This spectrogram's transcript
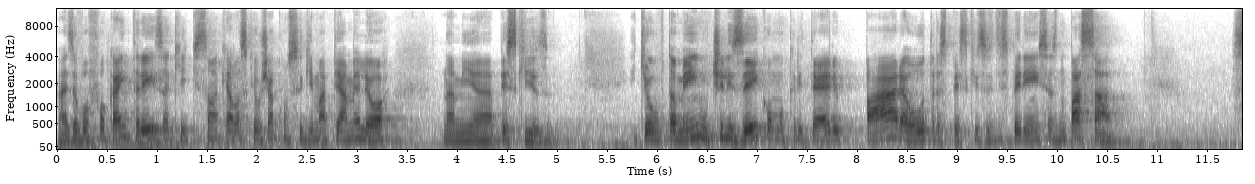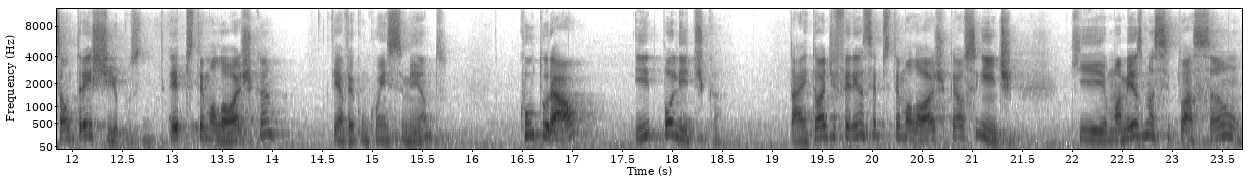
mas eu vou focar em três aqui, que são aquelas que eu já consegui mapear melhor na minha pesquisa. E que eu também utilizei como critério para outras pesquisas de experiências no passado. São três tipos: epistemológica, que tem a ver com conhecimento, cultural e política. Tá? Então a diferença epistemológica é o seguinte: que uma mesma situação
